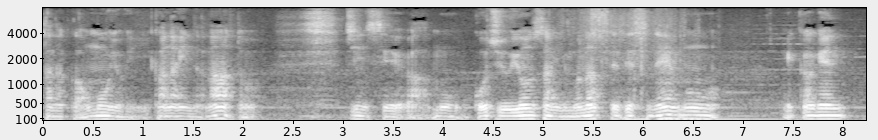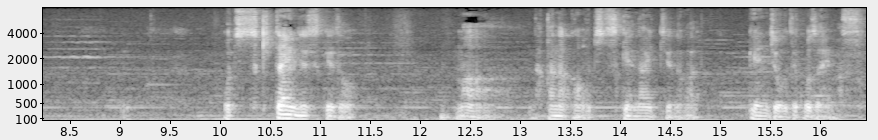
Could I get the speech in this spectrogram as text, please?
かなか思うようにいかないんだなと。人生がもう54歳にもなってですね。もうええ加減落ち着きたいんですけど。まあなかなか落ち着けないというのが現状でございます。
